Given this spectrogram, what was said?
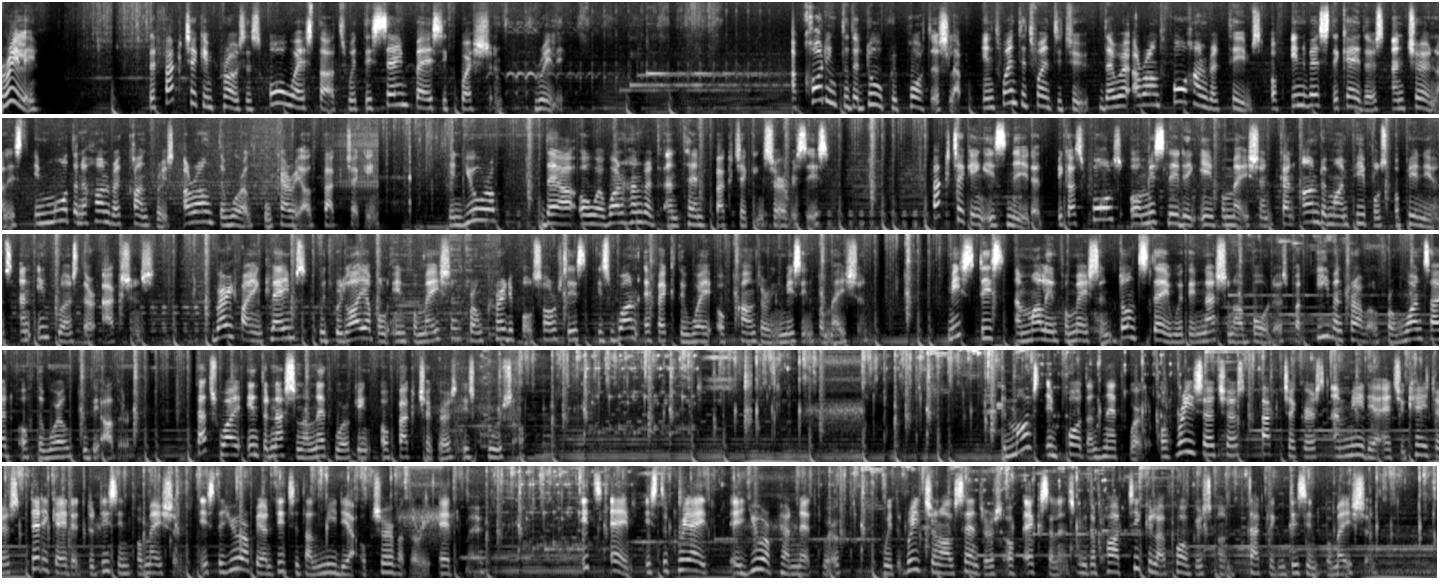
Really? The fact-checking process always starts with the same basic question, really? According to the Duke Reporters Lab, in 2022, there were around 400 teams of investigators and journalists in more than 100 countries around the world who carry out fact-checking. In Europe, there are over 110 fact-checking services. Fact-checking is needed because false or misleading information can undermine people's opinions and influence their actions. Verifying claims with reliable information from credible sources is one effective way of countering misinformation. Mis, dis and malinformation don't stay within national borders but even travel from one side of the world to the other. That's why international networking of fact-checkers is crucial. The most important network of researchers, fact-checkers and media educators dedicated to disinformation is the European Digital Media Observatory, EDMO. Its aim is to create a European network with regional centers of excellence with a particular focus on tackling disinformation.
